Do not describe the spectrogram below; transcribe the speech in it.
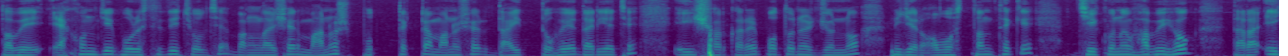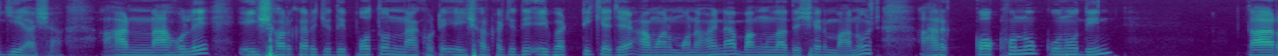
তবে এখন যে পরিস্থিতি চলছে, বাংলাদেশের মানুষ, প্রত্যেকটা মানুষের দায়িত্ব হয়ে দাঁড়িয়েছে এই সরকারের পতনের জন্য। নিজের অবস্থান থেকে যে কোনোভাবেই হোক তারা এগিয়ে আসা। আর না হলে এই সরকারের যদি পতন না ঘটে, এই সরকার যদি এবার টিকে যায়, আমার মনে হয় না বাংলাদেশের মানুষ আর কখনো কোনো দিন তার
